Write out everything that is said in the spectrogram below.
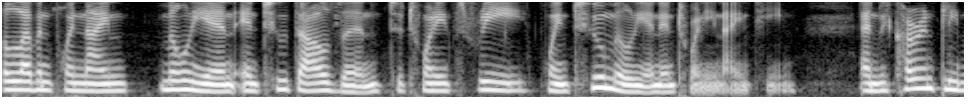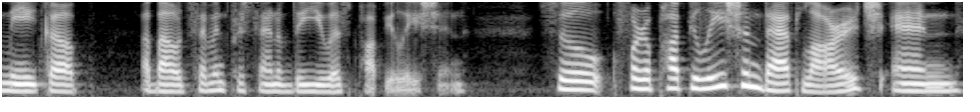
11.9 million in 2000 to 23.2 million in 2019. And we currently make up about 7% of the US population. So, for a population that large and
